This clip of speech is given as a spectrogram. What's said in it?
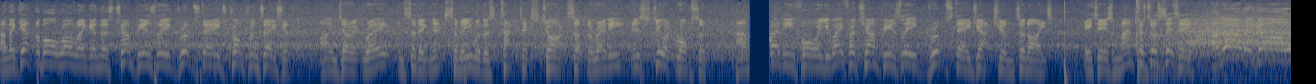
And they get the ball rolling in this Champions League group stage confrontation. I'm Derek Rae, and sitting next to me with his tactics charts at the ready is Stewart Robson. And ready for UEFA Champions League group stage action tonight. It is Manchester City. An early goal!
